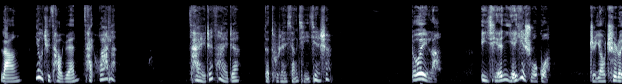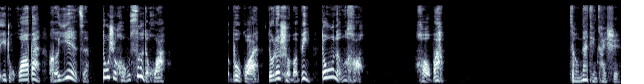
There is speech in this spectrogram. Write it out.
狼又去草原采花了。采着采着，他突然想起一件事儿。对了，以前爷爷说过，只要吃了一种花瓣和叶子都是红色的花，不管得了什么病都能好。好吧。那天开始，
